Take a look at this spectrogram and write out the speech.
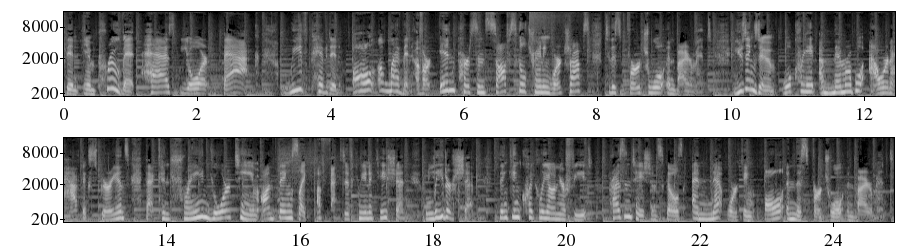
Then Improve It has your back we've pivoted all 11 of our in person soft skill training workshops to this virtual environment. Using Zoom, we'll create a memorable hour and a half experience that can train your team on things like effective communication, leadership, thinking quickly on your feet, presentation skills, and networking all in this virtual environment.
